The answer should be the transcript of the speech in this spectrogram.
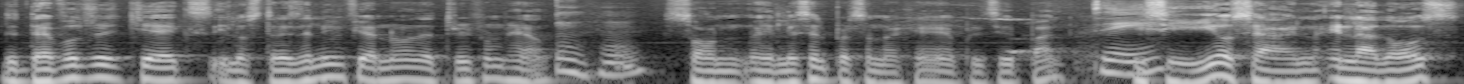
The Devil's Rejects y Los Tres del Infierno, The Three from Hell, son, él es el personaje principal. Sí. Y sí, o sea, en, en la 2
